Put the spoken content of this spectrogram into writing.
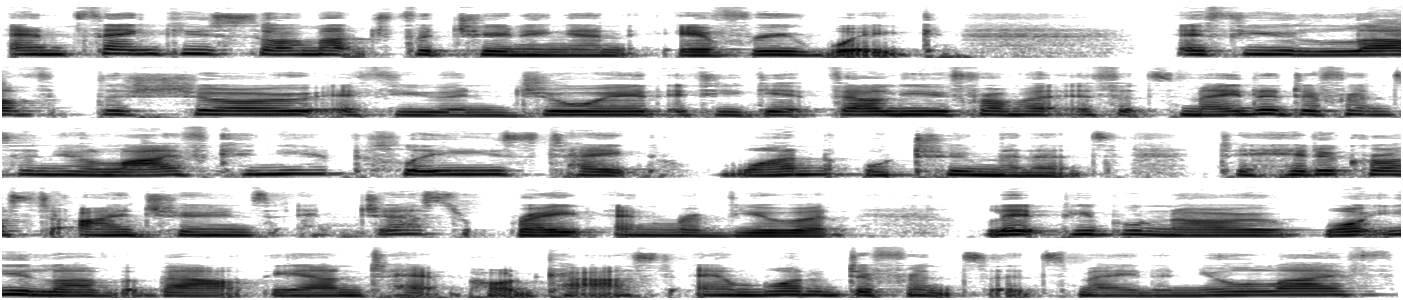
And thank you so much for tuning in every week. If you love the show, if you enjoy it, if you get value from it, if it's made a difference in your life, can you please take one or two minutes to head across to iTunes and just rate and review it? Let people know what you love about the Untapped podcast and what a difference it's made in your life.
